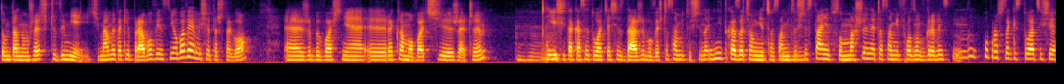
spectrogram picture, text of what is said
tą daną rzecz, czy wymienić. Mamy takie prawo, więc nie obawiamy się też tego, żeby właśnie reklamować rzeczy. Mhm. Jeśli taka sytuacja się zdarzy, bo wiesz, czasami coś się nitka zaciągnie, czasami mhm. coś się stanie, to są maszyny, czasami wchodzą w grę, więc no, po prostu takie sytuacje się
